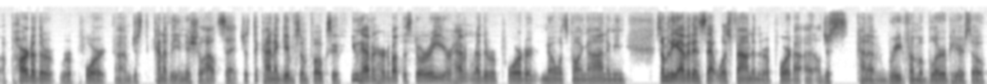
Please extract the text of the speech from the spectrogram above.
a part of the report, um, just kind of the initial outset, just to kind of give some folks, if you haven't heard about the story or haven't read the report or know what's going on, I mean, some of the evidence that was found in the report, I- will just kind of read from a blurb here. So,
